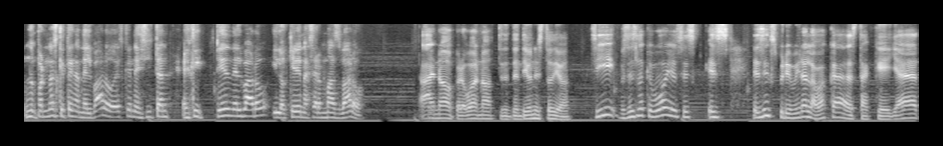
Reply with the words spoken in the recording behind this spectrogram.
No, pero no es que tengan el varo, es que necesitan, es que tienen el varo y lo quieren hacer más varo. Ah, no, pero bueno, te entendí un estudio. Sí, pues es lo que voy, es, es, es, es exprimir a la vaca hasta que ya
